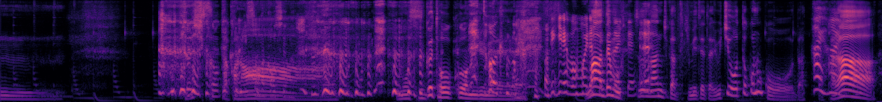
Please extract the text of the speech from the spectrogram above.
ん。そうだかなもうすごい遠くを見るので。できれば思い出まあでもしていただいて、普通何時かって決めてたりうち男の子だったから、はい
